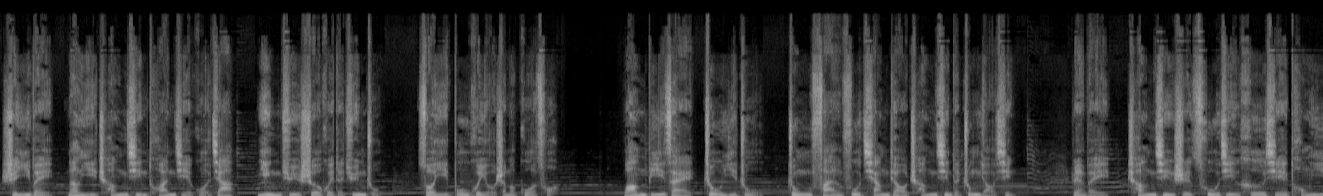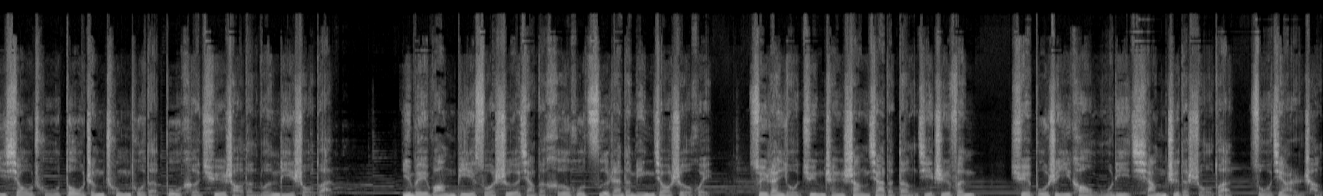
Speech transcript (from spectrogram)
是一位能以诚信团结国家、凝聚社会的君主，所以不会有什么过错。王弼在《周易注》中反复强调诚信的重要性，认为诚信是促进和谐统一、消除斗争冲突的不可缺少的伦理手段。因为王弼所设想的合乎自然的明教社会，虽然有君臣上下的等级之分，却不是依靠武力强制的手段组建而成，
